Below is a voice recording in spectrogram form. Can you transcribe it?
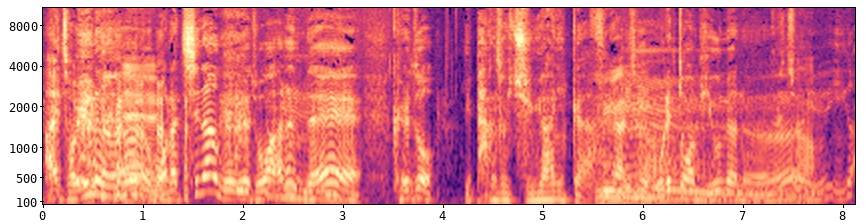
아 저희는 네. 워낙 친하고 좋아하는데 그래도 이 방송이 중요하니까. 중요하죠. 이게 오랫동안 비우면은 그렇죠. 이- 이거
